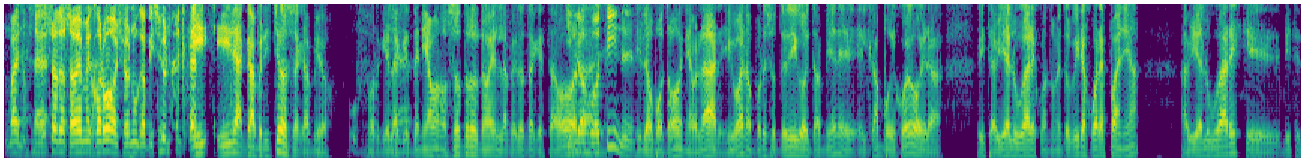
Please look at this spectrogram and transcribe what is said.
Bueno, Claro. eso lo sabés mejor vos, yo nunca pisé una cancha. Y, y la caprichosa cambió. Porque la que teníamos nosotros no es la pelota que está ahora. los botines. Y, los botones, hablar. Y bueno, por eso te digo, y también el, el campo de juego era, viste, había lugares, cuando me tocó ir a jugar a España, había lugares que, viste,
